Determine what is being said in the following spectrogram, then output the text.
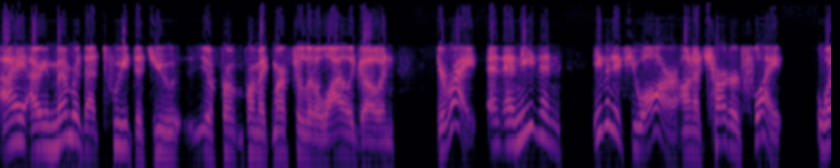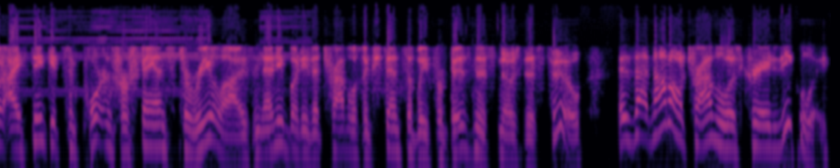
I- I remember that tweet that you, you know, from from McMurphy a little while ago, and you're right. And and even even if you are on a chartered flight, what I think it's important for fans to realize, and anybody that travels extensively for business knows this too, is that not all travel is created equally.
